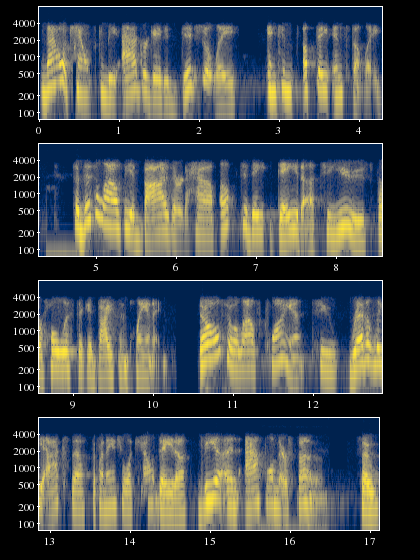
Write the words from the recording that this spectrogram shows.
Now accounts can be aggregated digitally and can update instantly. So this allows the advisor to have up to date data to use for holistic advice and planning. It also allows clients to readily access the financial account data via an app on their phone. So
